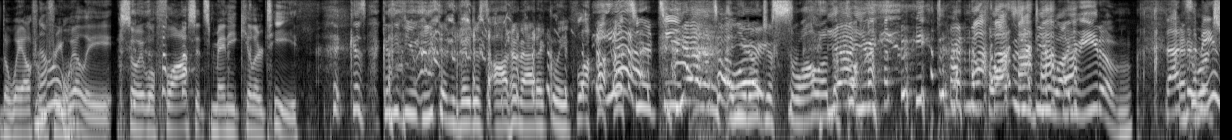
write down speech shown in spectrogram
the whale from No. Free Willy, so it will floss its many killer teeth. because if you eat them, they just automatically floss your teeth. Yeah, that's how it and you don't just swallow the Yeah, floss. you, you eat them and the flosses your teeth while you eat them. That's and it amazing. works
